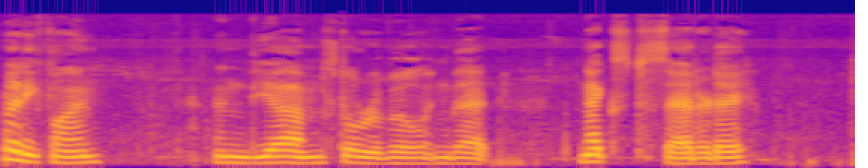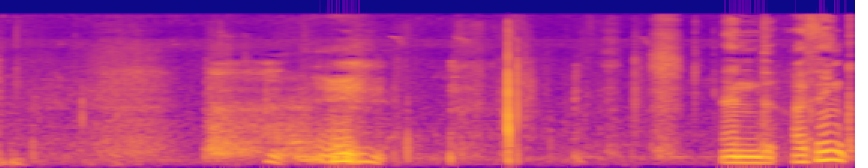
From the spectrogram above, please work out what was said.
pretty fun, and yeah, I'm still revealing that next Saturday. and I think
